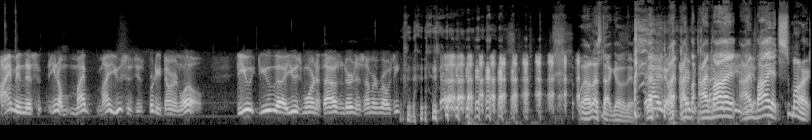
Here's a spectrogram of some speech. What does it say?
I'm in this, you know, my my usage is pretty darn low. Do you do you uh, use more than a thousand during the summer, Rosie? Well, let's not go there. I know. I, I, I'm- I buy I you. buy it smart,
